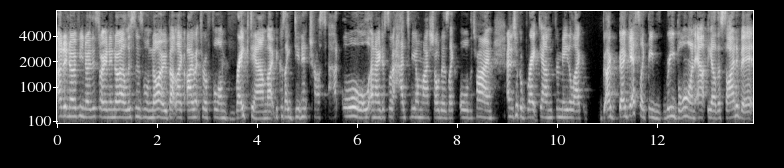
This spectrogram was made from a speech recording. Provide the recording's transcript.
I don't know if you know this story, and I know our listeners will know, but like I went through a full on breakdown, like because I didn't trust at all, and I just thought it had to be on my shoulders like all the time, and it took a breakdown for me to like I, I, guess like be reborn out the other side of it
